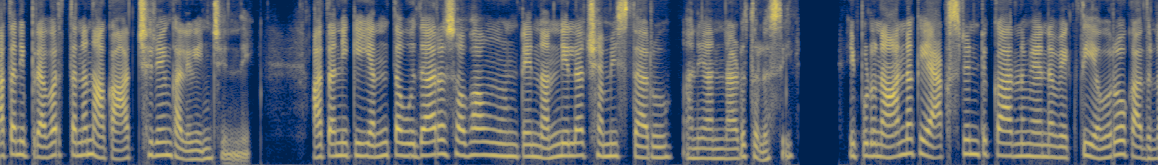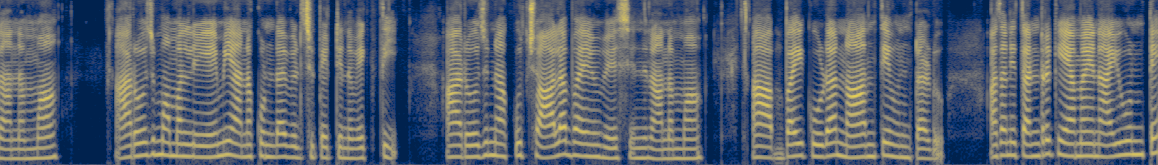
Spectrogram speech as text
అతని ప్రవర్తన నాకు ఆశ్చర్యం కలిగించింది. అతనికి ఎంత ఉదార స్వభావం ఉంటే నన్ను ఇలా క్షమిస్తారు అని అన్నాడు తులసి. ఇప్పుడు నాన్నకి యాక్సిడెంట్ కారణమైన వ్యక్తి ఎవరో కాదు నాన్నమ్మ ఆ రోజు మమ్మల్ని ఏమీ అనకుండా విడిచిపెట్టిన వ్యక్తి. ఆ రోజు నాకు చాలా భయం వేసింది నానమ్మ. ఆ అబ్బాయి కూడా నా అంతే ఉంటాడు. అతని తండ్రికి ఏమైనా అయి ఉంటే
